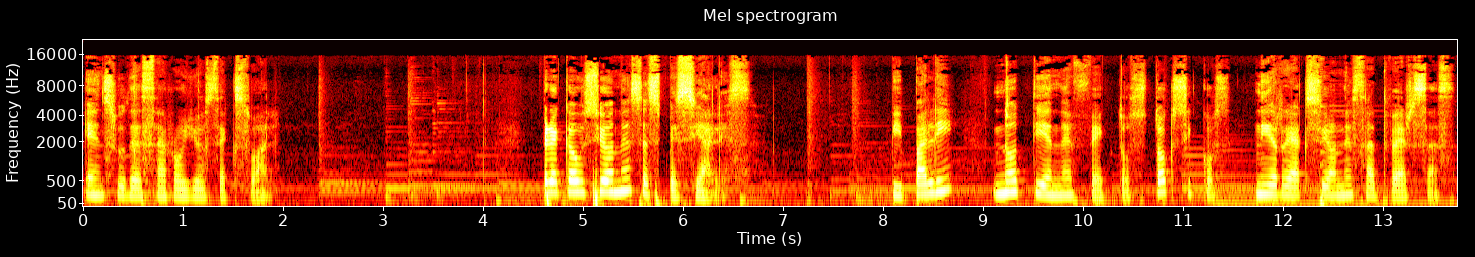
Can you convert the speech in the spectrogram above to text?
en su desarrollo sexual. Precauciones especiales. Pipali no tiene efectos tóxicos ni reacciones adversas.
